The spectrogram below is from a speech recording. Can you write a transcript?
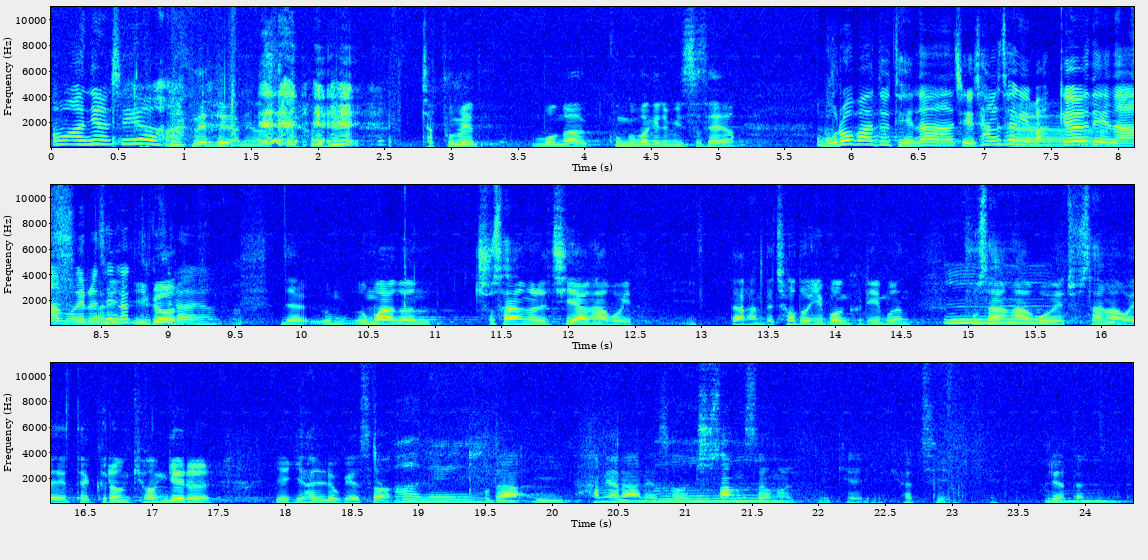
어, 어 안녕하세요. 네, 안녕하세요. 네. 작품에 뭔가 궁금한 게 좀 있으세요? 물어봐도 되나? 제 상상에 아, 맡겨야 되나? 뭐 이런 아니, 생각도 이건 들어요. 이제 음, 음악은 추상을 지향하고 있, 다 하는데 저도 이번 그림은 음. 구상하고의 추상하고의 그런 경계를 얘기하려고 해서 아, 네. 보다 이 화면 안에서 아. 추상성을 이렇게 같이 이렇게 그렸다는 겁니다.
